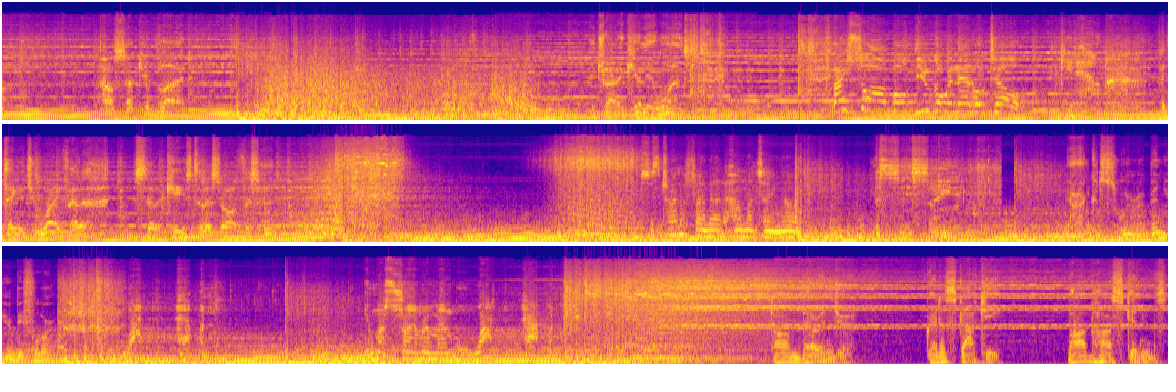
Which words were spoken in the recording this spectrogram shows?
I'll suck your blood. They tried to kill you once. I saw both of you go in that hotel. Get out. I take it your wife had a set of keys to this office, huh? Just trying to find out how much I know. This is insane. Yeah, I could swear I've been here before. What happened? You must try and remember what happened. Tom Berenger, Greta Scacchi, Bob Hoskins,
